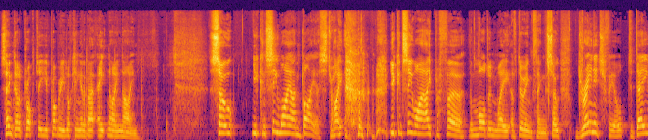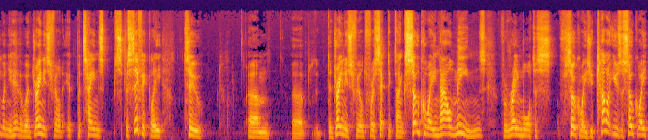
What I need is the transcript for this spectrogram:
same kind of property, you're probably looking at about 899. So you can see why I'm biased, right? you can see why I prefer the modern way of doing things. So drainage field, today when you hear the word drainage field, it pertains specifically to um, uh, the drainage field for a septic tank. Soakaway now means for rainwater soakaways. You cannot use a soakaway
